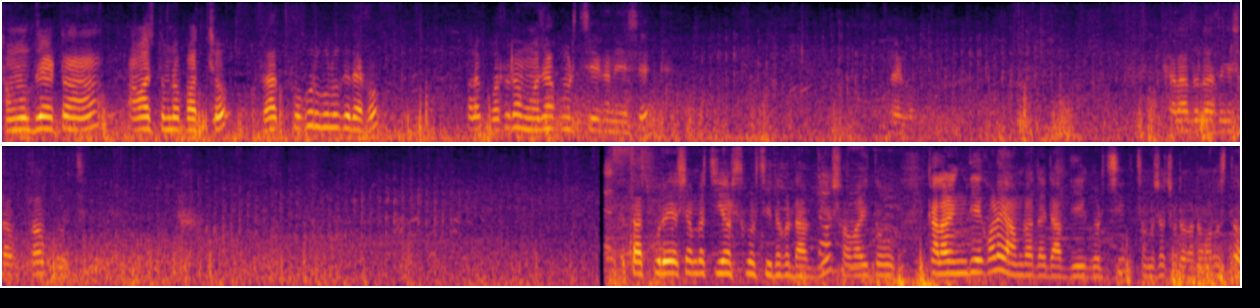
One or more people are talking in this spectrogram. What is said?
সমুদ্রে একটা আওয়াজ তোমরা পাচ্ছ। রাত কুকুরগুলোকে দেখো। ওরা কতটা মজা করছে এখানে এসে। দেখো। খেলাধুলা থেকে সব সব করছে। তাজপুরে এসে আমরা চিয়ার্স করছি। দেখো ডাব দিয়ে। সবাই তো কালারিং দিয়ে করে, আমরা তাই ডাব দিয়ে করছি। আমরা ছোটোখাটো মানুষ তো।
